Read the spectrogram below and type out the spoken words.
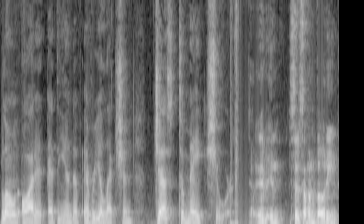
blown audit at the end of every election just to make sure. And, and, so someone voting,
